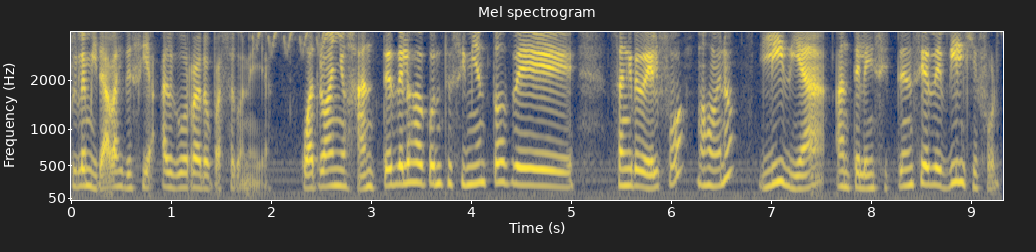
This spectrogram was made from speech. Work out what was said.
tú la mirabas y decías algo raro pasa con ella. Cuatro años antes de los acontecimientos de Sangre de Elfo, más o menos, Lidia, ante la insistencia de Vilgefort,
